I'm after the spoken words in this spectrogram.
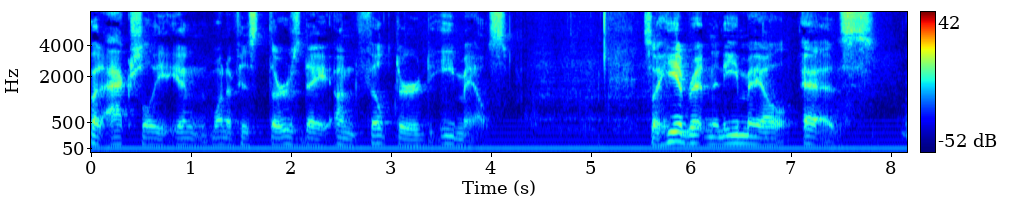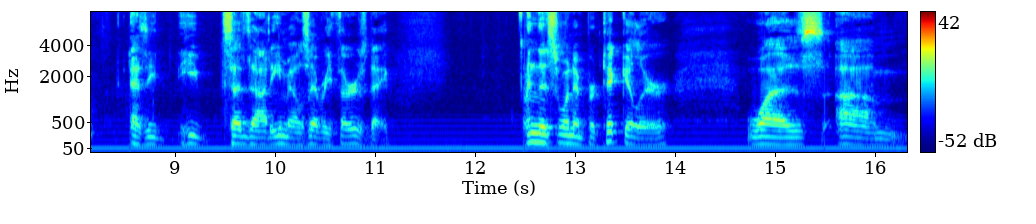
but actually in one of his Thursday unfiltered emails. So he had written an email as as he he sends out emails every Thursday, and this one in particular was um,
